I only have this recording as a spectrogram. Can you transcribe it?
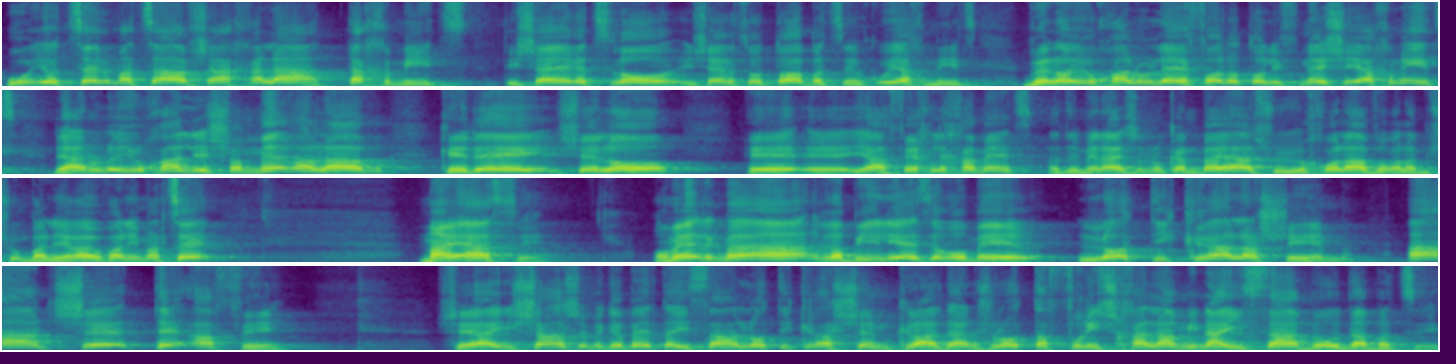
הוא יוצר מצב שההכלה תחמיץ, תישאר אצלו, יישאר אצלו אותו הבצק, הוא יחמיץ, ולא יוכל הוא לאפות אותו לפני שיחמיץ, דהיינו לא יוכל לשמר עליו כדי שלא אה, אה, יהפך לחמץ. אז במילא יש לנו כאן בעיה שהוא יכול לעבור עליו משום בל יראה ובל יימצא. מה יעשה? אומרת הגמרא, רבי אליעזר אומר, לא תקרא לשם עד שתאפה. שהאישה שמגבלת העיסה לא תקרא שם כלל, דהיינו שלא תפריש חלה מן העיסה בעודה בצק,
